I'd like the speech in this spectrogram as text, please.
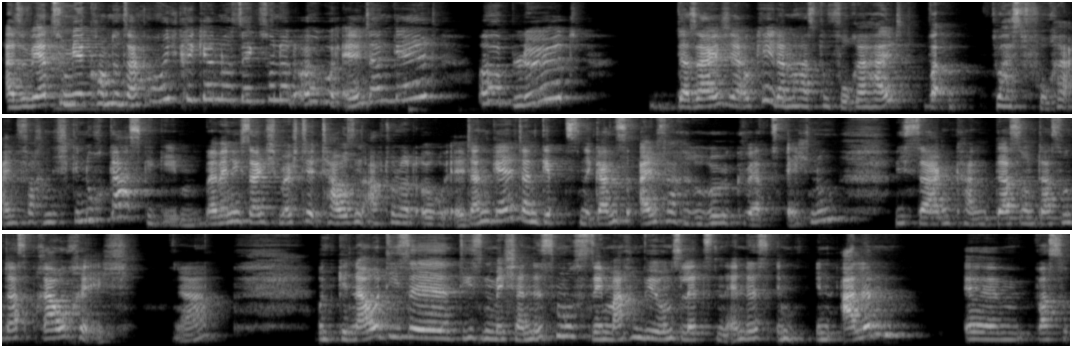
Also wer zu mir kommt und sagt, oh, ich kriege ja nur 600 Euro Elterngeld, oh, blöd, da sage ich ja, okay, dann hast du vorher halt, du hast vorher einfach nicht genug Gas gegeben. Weil wenn ich sage, ich möchte 1800 Euro Elterngeld, dann gibt es eine ganz einfache Rückwärtsrechnung, wie ich sagen kann, das und das und das brauche ich. Ja. Und genau diese, diesen Mechanismus, den machen wir uns letzten Endes in, in allem, ähm, was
